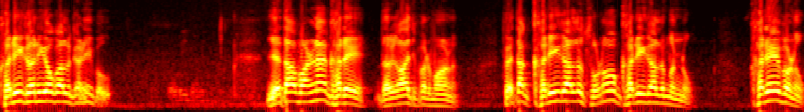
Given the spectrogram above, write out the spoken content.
ਖਰੀ ਖਰੀ ਉਹ ਗੱਲ ਕਹਿਣੀ ਪਊ। ਜੇ ਤਾਂ ਬਣਨਾ ਖਰੇ, ਦਰਗਾਹ 'ਚ ਪ੍ਰਮਾਣ, ਫਿਰ ਤਾਂ ਖਰੀ ਗੱਲ ਸੁਣੋ, ਖਰੀ ਗੱਲ ਮੰਨੋ। ਖਰੇ ਬਣੋ।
